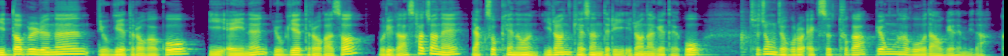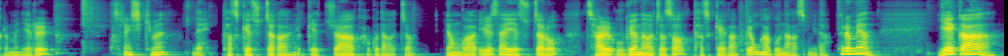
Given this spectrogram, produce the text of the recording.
이 w는 여기에 들어가고 이 a는 여기에 들어가서 우리가 사전에 약속해 놓은 이런 계산들이 일어나게 되고 최종적으로 x2가 뿅 하고 나오게 됩니다. 그러면 얘를 실행시키면 네 다섯 개 숫자가 이렇게 쫙 하고 나왔죠. 0과 1 사이의 숫자로 잘 우겨 넣어져서 다섯 개가 뿅 하고 나왔습니다. 그러면 얘가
